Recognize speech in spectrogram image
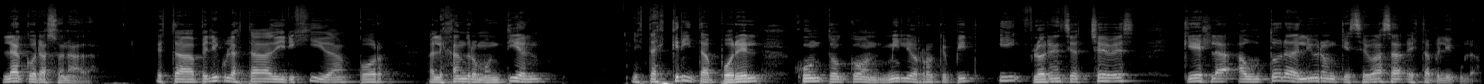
La Corazonada. Esta película está dirigida por Alejandro Montiel, está escrita por él junto con Milio Roquepit y Florencia Chévez, que es la autora del libro en que se basa esta película.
